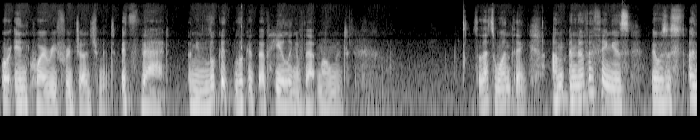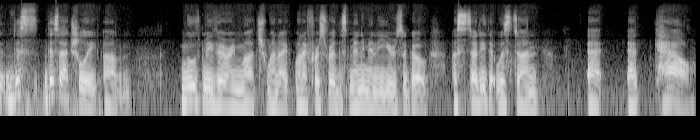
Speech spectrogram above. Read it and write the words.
or inquiry for judgment. It's that. I mean, look at look at the healing of that moment. So that's one thing. Um, another thing is there was a uh, this this actually um, moved me very much when I when I first read this many many years ago. A study that was done at at Cal.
